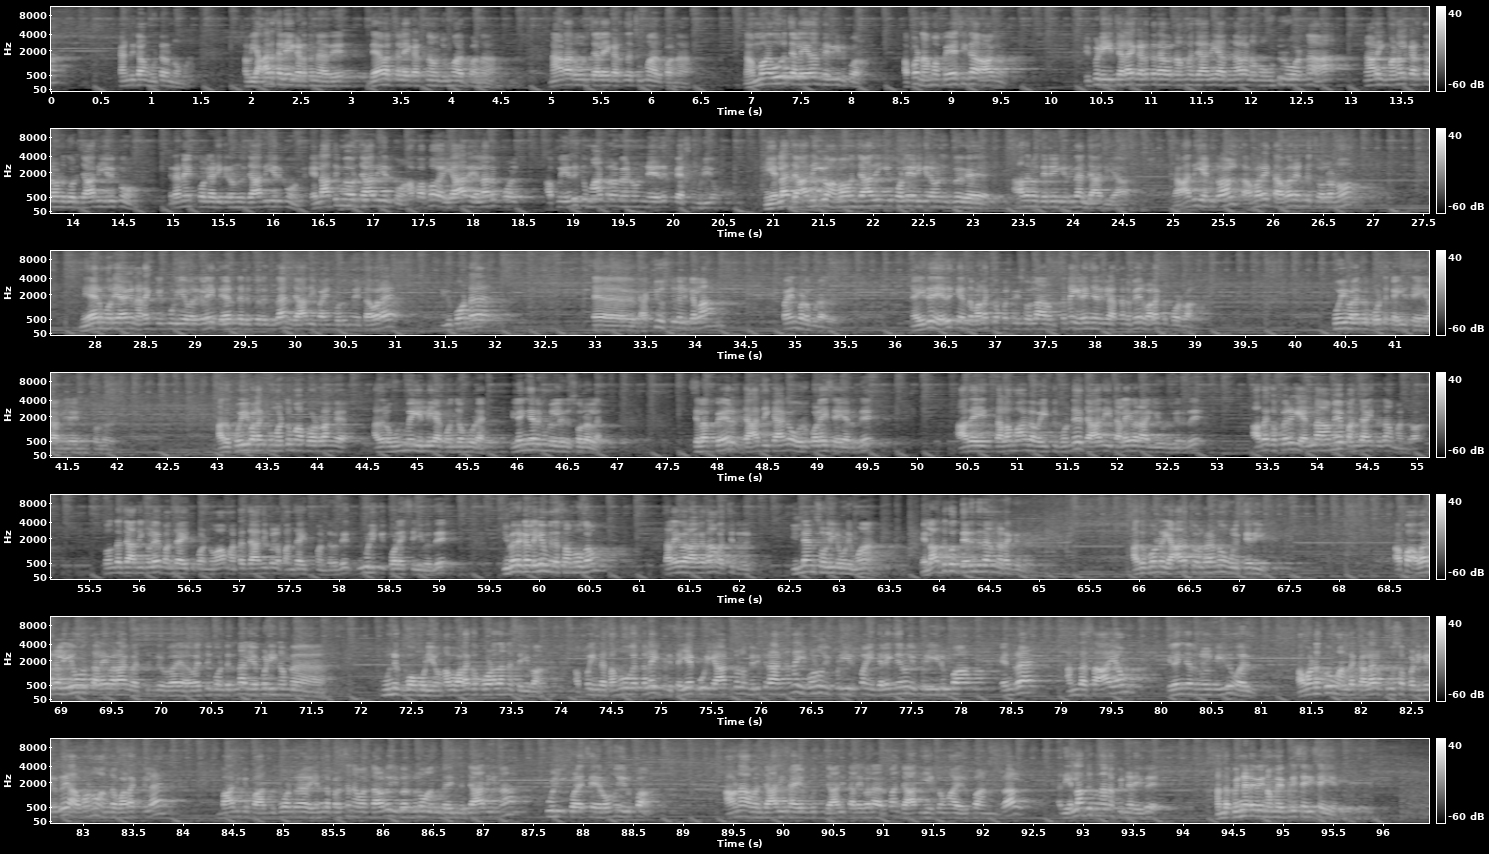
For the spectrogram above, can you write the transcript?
கண்டுக்காம விட்டுறணுமா அப்போ யார் சிலையை கடத்தினாரு? தேவர் சிலையை கடத்தினா அவன் சும்மா இருப்பானா? நாடார் ஊர் சிலையை கடத்தினா சும்மா இருப்பானா? நம்ம ஊர் சிலையை தான் திருடிட்டு போகிறோம் அப்போ நம்ம பேசிதான் ஆகணும். இப்படி சிலை கடத்துறவர் நம்ம ஜாதி அதனால நம்ம விட்டுருவோம்னா நாளைக்கு மணல் கடத்துறவனுக்கு ஒரு ஜாதி இருக்கும். கிரானைட் கொள்ளை அடிக்கிறவனுக்கு ஜாதி இருக்கும். எல்லாத்துக்குமே ஒரு ஜாதி இருக்கும். அப்பப்போ யார் எல்லாரும் போல் அப்போ எதுக்கு மாற்றம் வேணும்னு எதுக்கு பேச முடியும்? நீ எல்லா ஜாதிக்கும் அவன் ஜாதிக்கு கொள்ளை அடிக்கிறவனுக்கு ஆதரவு தெரிவிக்கிறது தான் ஜாதியா? ஜாதி என்றால் தவறை தவறு என்று சொல்லணும். நேர்முறையாக நடக்கக்கூடியவர்களை தேர்ந்தெடுப்பதற்கு தான் ஜாதி பயன்படுமே தவிர இது போன்ற அக்யூஸ்டுகளுக்கெல்லாம் பயன்படக்கூடாது. நான் இது எதுக்கு இந்த வழக்கை பற்றி சொல்ல ஆரம்பிச்சேன்னா இளைஞர்கள் அத்தனை பேர் வழக்கு போடுறாங்க. பொய் வழக்கு போட்டு கைது செய்கிறாங்களே என்று சொல்றது. அது பொய் வழக்கு மட்டுமா போடுறாங்க? அதுல உண்மை இல்லையா கொஞ்சம் கூட? இளைஞர்கள் இது சொல்லலை. சில பேர் ஜாதிக்காக ஒரு கொலை செய்யறது அதை தளமாக வைத்துக்கொண்டு ஜாதி தலைவராகி விடுகிறது. அதுக்கு பிறகு எல்லாமே பஞ்சாயத்து தான் பண்றான் சொந்த ஜாதிக்குள்ளே பஞ்சாயத்து பண்ணுவான் மற்ற ஜாதிக்குள்ள பஞ்சாயத்து பண்றது கூலிக்கு கொலை செய்வது. இவர்களையும் இந்த சமூகம் தலைவராக தான் வச்சுட்டு இருக்கு. இல்லைன்னு சொல்லிட முடியுமா? எல்லாத்துக்கும் தெரிஞ்சுதான் நடக்குது. அது போன்ற யார் சொல்றேன்னு உங்களுக்கு தெரியும். அப்போ அவர்களையும் தலைவராக வச்சுட்டு வ- வச்சு கொண்டிருந்தால் எப்படி நம்ம முன்னுக்கு போக முடியும்? அவள் வழக்கு போட தானே செய்வான். அப்போ இந்த சமூகத்தில் இப்படி செய்யக்கூடிய ஆட்களும் இருக்கிறாங்கன்னா இவனும் இப்படி இருப்பான் இந்த இளைஞரும் இப்படி இருப்பான் என்ற அந்த சாயம் இளைஞர்கள் மீது வருது. அவனுக்கும் அந்த கலர் பூசப்படுகிறது அவனும் அந்த வழக்கில் பாதிக்க பார்த்து போன்ற எந்த பிரச்சனை வந்தாலும் இவர்களும் அந்த இந்த ஜாதினா கூலிக்கு கொலை செய்கிறவனும் இருப்பான். ஆனால் அவன் ஜாதி சாயம் ஜாதி தலைவராக இருப்பான் ஜாதி இயக்கமாக இருப்பான் என்றால் அது எல்லாத்துக்கும் தானே பின்னடைவு. அந்த பின்னடைவை நம்ம எப்படி சரி செய்யறது?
